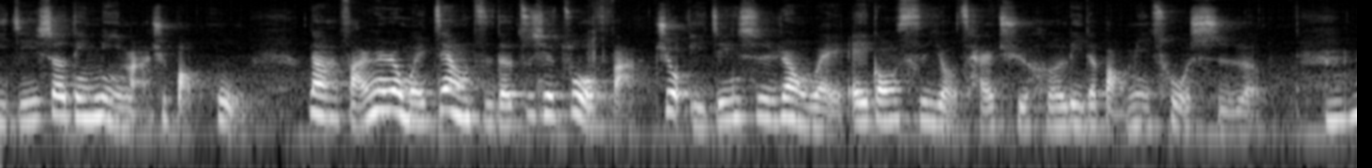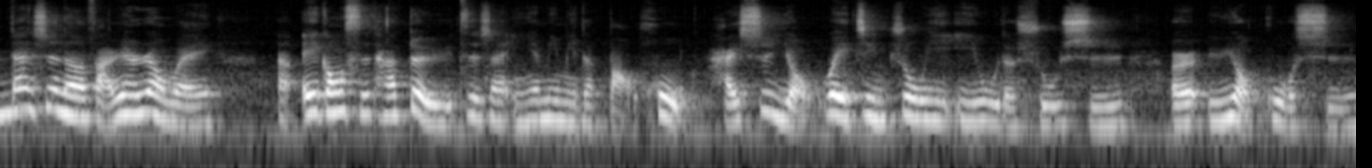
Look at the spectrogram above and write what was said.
以及设定密码去保护，那法院认为这样子的这些做法就已经是认为 A 公司有采取合理的保密措施了。嗯、但是呢，法院认为，呃，A 公司它对于自身营业秘密的保护还是有未尽注意义务的疏失，而予有过失，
